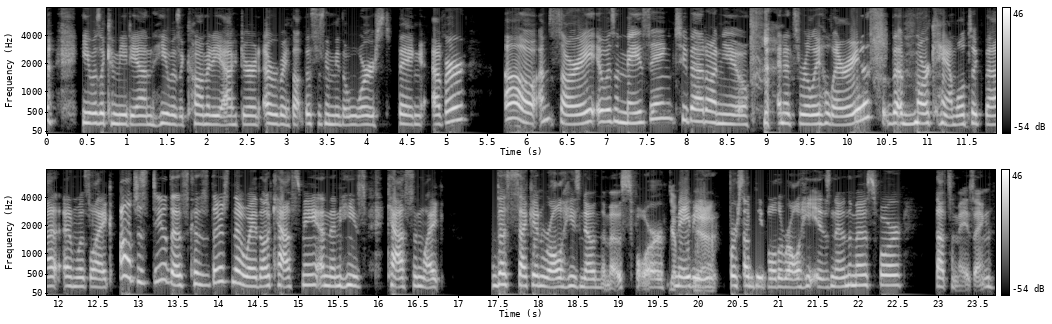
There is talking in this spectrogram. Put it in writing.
he was a comedian, he was a comedy actor, and everybody thought this is going to be the worst thing ever. Oh, I'm sorry. It was amazing. Too bad on you. and it's really hilarious that Mark Hamill took that and was like, I'll just do this because there's no way they'll cast me. And then he's cast in like the second role he's known the most for. Yep. Maybe yeah. for some people, the role he is known the most for. That's amazing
